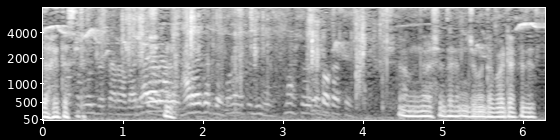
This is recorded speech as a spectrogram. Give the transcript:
দেখাইতেছে। সামনে দেখেন জমিদার দেখাইতেছে।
